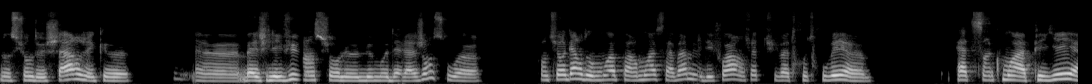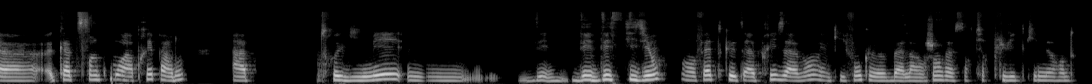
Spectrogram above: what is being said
notion de charge et que euh, bah, je l'ai vu hein, sur le, le, modèle agence où euh, quand tu regardes au mois par mois, ça va, mais des fois, en fait, tu vas te retrouver 4-5 mois à payer, 4-5 mois après, pardon, à entre guillemets des, décisions en fait que tu as prises avant et qui font que bah, l'argent va sortir plus vite qu'il ne rentre.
